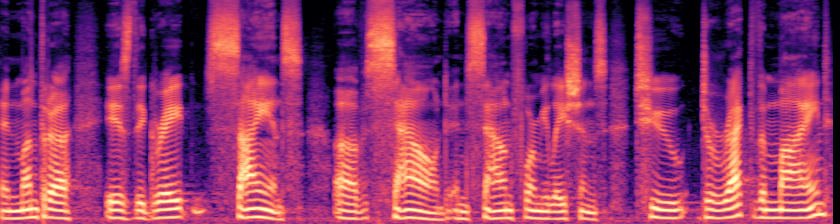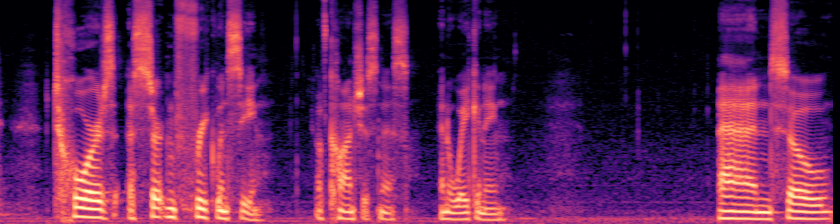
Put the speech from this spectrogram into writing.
And mantra is the great science of sound and sound formulations to direct the mind towards a certain frequency of consciousness and awakening. And so,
